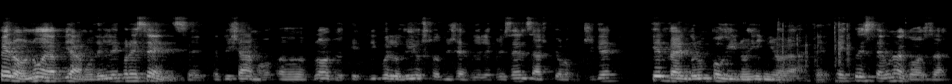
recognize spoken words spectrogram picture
però noi abbiamo delle presenze, diciamo eh, proprio che, di quello che io sto dicendo, delle presenze archeologiche che vengono un pochino ignorate. E questa è una cosa,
